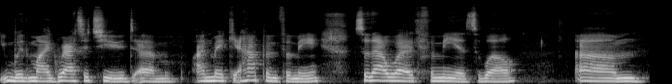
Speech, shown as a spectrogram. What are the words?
with my gratitude um, and make it happen for me so that worked for me as well um,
